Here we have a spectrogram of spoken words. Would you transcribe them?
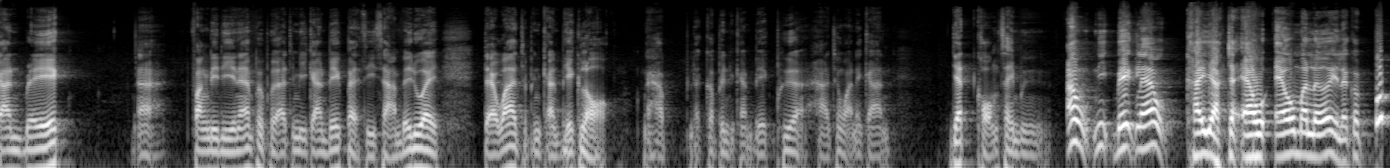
การเบรกอะฟังดีๆนะเผลอๆอาจจะมีการเบรก843 ได้ด้วย แต่ว่าจะเป็นการเบรกหลอกนะครับ แล้วก็เป็นการเบรกเพื่อหาจังหวะในการ ยัดของใส่มือ เอ้า นี่เบรกแล้ว ใครอยากจะแอลแอลมาเลย แล้วก็ปุ๊บ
